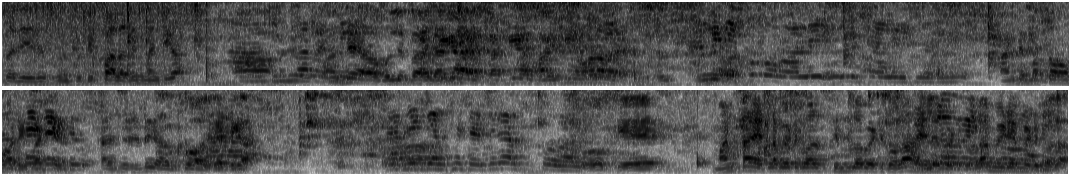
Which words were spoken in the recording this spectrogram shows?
ఇంత చేసేసుకుని ఇప్పుడు తిప్పాలి అది మంచిగా? అంటే ఆ ఉల్లిపాయలు అంటే మొత్తం వాటికి కట్టి. కలిసేటట్టు కలుపుకోవాలి గట్టిగా. ఓకే. మంట ఎట్లా పెట్టుకోవాలి? సిమ్లో పెట్టుకోవాలా? హైలో పెట్టుకోవాలా? మీడియం పెట్టుకోవాలా.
